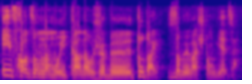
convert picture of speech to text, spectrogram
i wchodzą na mój kanał, żeby tutaj zdobywać tą wiedzę.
